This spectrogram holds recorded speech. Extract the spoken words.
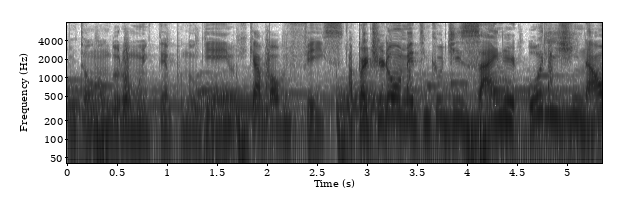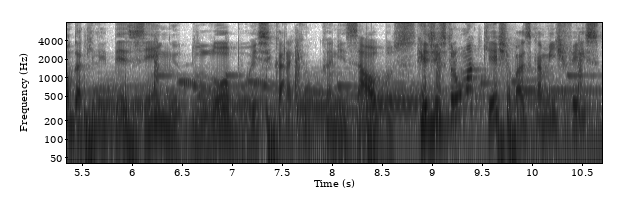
então não durou muito tempo no game. O que, a Valve fez? A partir do momento em que o designer original daquele desenho do lobo, esse cara aqui, o Canis Albus, registrou uma queixa, basicamente fez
